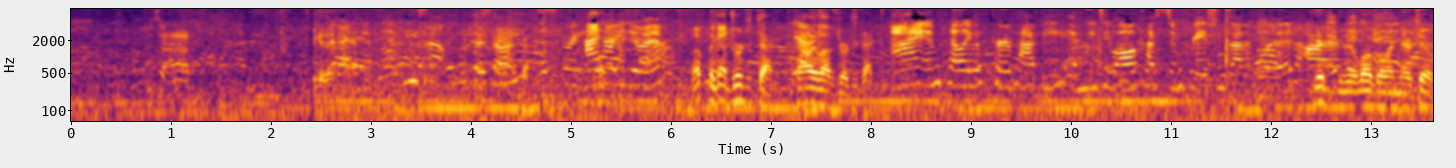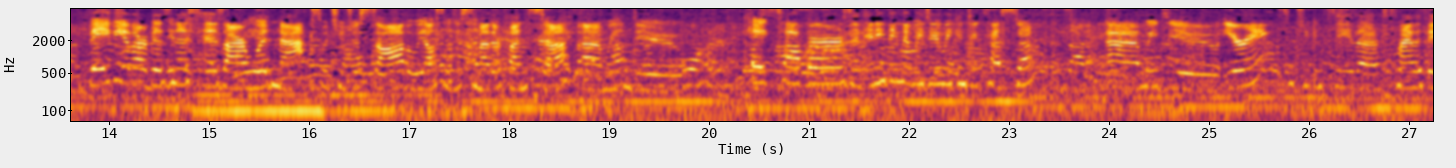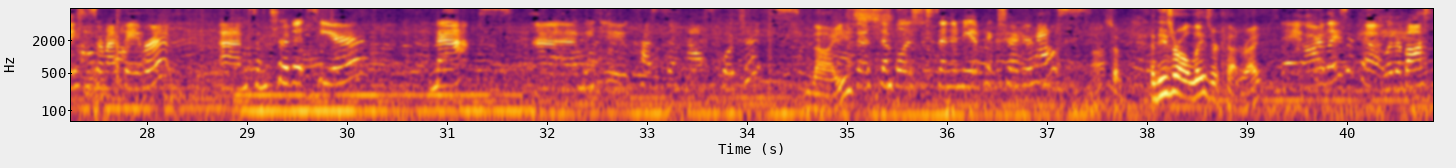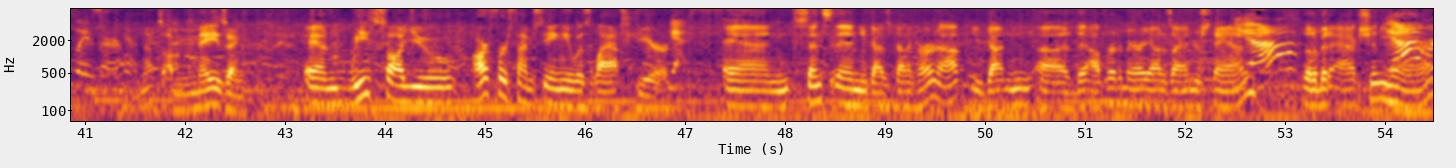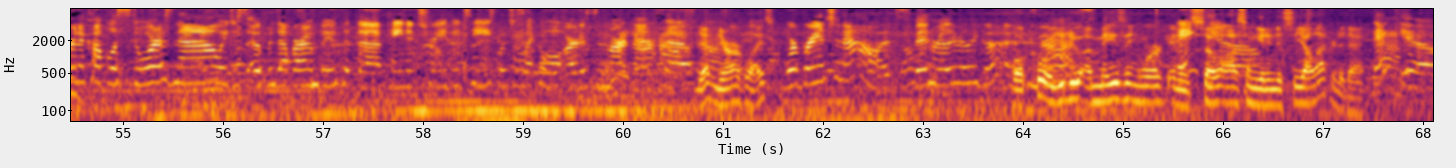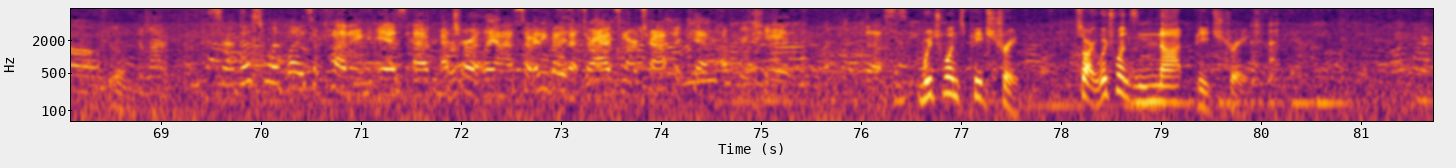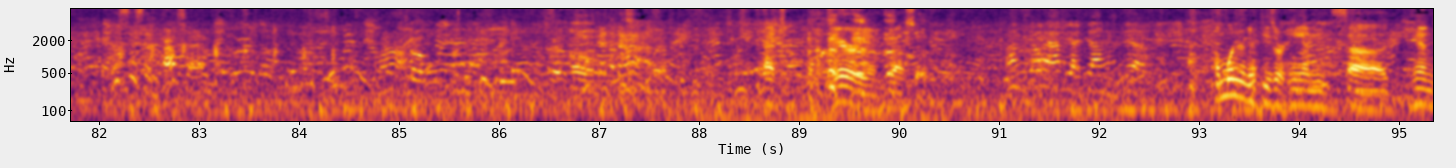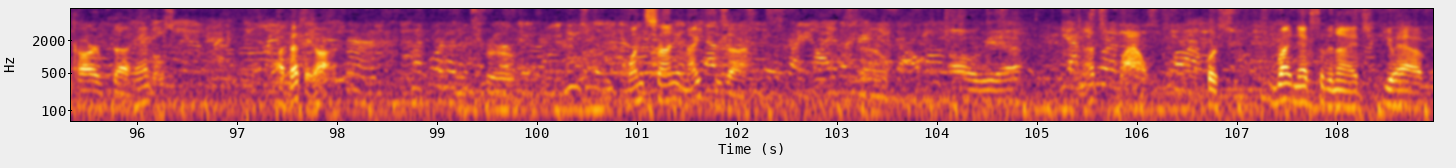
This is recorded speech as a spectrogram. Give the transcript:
Look at Hi, how are you doing? Oh, they got Georgia Tech. Callie loves Georgia Tech. I am Kelly with Curb Happy, and we do all custom creations out of wood. Our Get your logo in there too. baby of our business is our Wood maps, which you just saw, but we also do some other fun stuff. Um, we can do cake toppers, and anything that we do, we can do custom. Um, we do earrings, which you can see the smiley faces are my favorite. Um, some trivets here, maps. Do custom house portraits. Nice. So as simple as just sending me a picture of your house. Awesome. And these are all laser cut, right? They are laser cut with a boss laser. That's amazing. And we saw you, our first time seeing you was last year. Yes. And since then, you guys kind of grown up. You've gotten uh, the Alpharetta Marriott, as I understand. Yeah. A little bit of action Yeah, there. we're in a couple of stores now. We just opened up our own booth at the Painted Tree Boutique, which is like a whole artisan market. So Yep, near our place. we're branching out. It's been really, really good. Well, cool. You do amazing work, and Thank it's so you. awesome getting to see y'all out here today. Thank you. so this wood laser cutting is of Metro Atlanta. So anybody that drives in our traffic can appreciate this. Which one's Peachtree? Sorry, which one's not Peachtree? This is impressive. Look at that. That's very impressive. I'm so happy I found a gift. I'm wondering if these are hand uh, hand carved uh, handles. I bet they are. It's for one son knife design. So Oh yeah. That's wow. Of course, right next to the knives, you have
